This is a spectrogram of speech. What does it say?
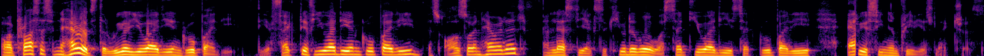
Our process inherits the real UID and group ID. The effective UID and group ID is also inherited, unless the executable was set UID, set group ID, as we've seen in previous lectures.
